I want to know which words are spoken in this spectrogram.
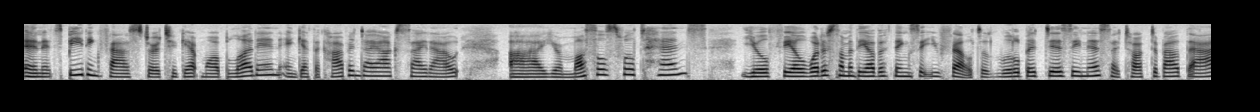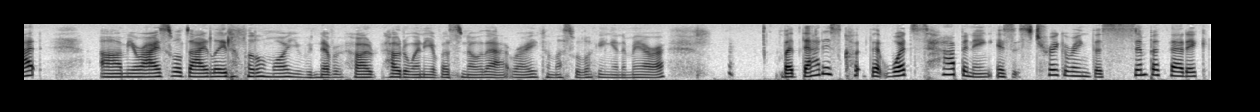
and it's beating faster to get more blood in and get the carbon dioxide out. Uh, your muscles will tense. You'll feel, what are some of the other things that you felt? A little bit dizziness. I talked about that. Um, your eyes will dilate a little more. You would never, how, how do any of us know that, right? Unless we're looking in a mirror. But that is co- that what's happening is it's triggering the sympathetic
